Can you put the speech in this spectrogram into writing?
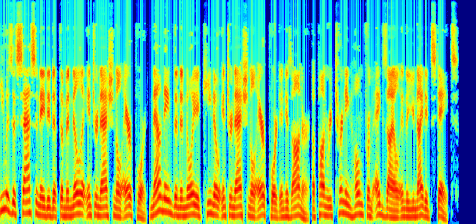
He was assassinated at the Manila International Airport, now named the Ninoy Aquino International Airport in his honor, upon returning home from exile in the United States.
